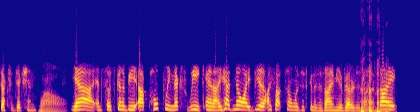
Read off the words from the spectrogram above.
sex addiction. Wow. Yeah, and so it's going to be up hopefully next week. And I had no idea. I thought someone was just going to design me a better design site,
